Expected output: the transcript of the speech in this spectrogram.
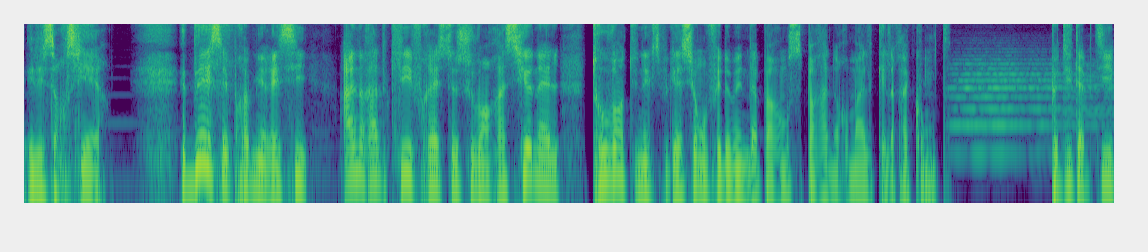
et les sorcières. Dès ses premiers récits, Anne Radcliffe reste souvent rationnelle, trouvant une explication au phénomène d'apparence paranormale qu'elle raconte. Petit à petit,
